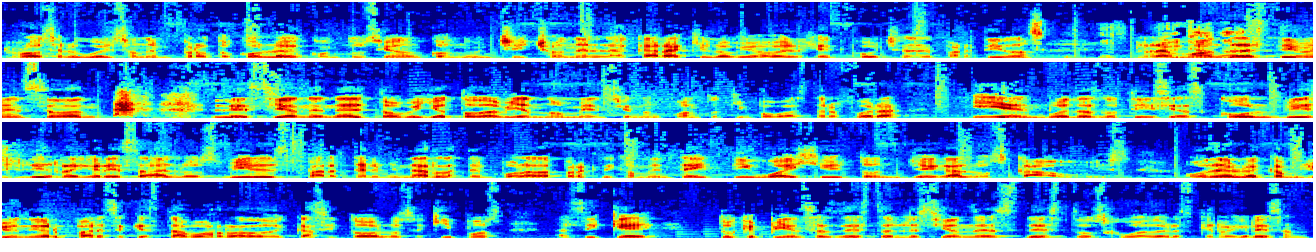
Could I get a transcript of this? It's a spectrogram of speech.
Russell Wilson en protocolo de contusión con un chichón en la cara, aquí lo vio el head coach en el partido. Ramón de Stevenson, lesión en el tobillo, todavía no mencionan cuánto tiempo va a estar fuera. Y en buenas noticias, Cole Beasley regresa a los Bills para terminar la temporada prácticamente y T.Y. Hilton llega a los Cowboys. Odell Beckham Jr. parece que está borrado de casi todos los equipos, así que ¿tú qué piensas de estas lesiones, de estos jugadores que regresan?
